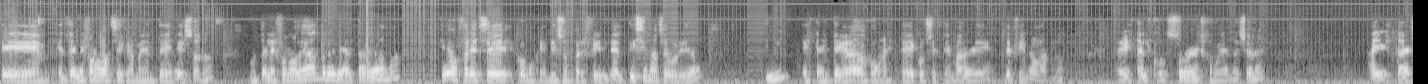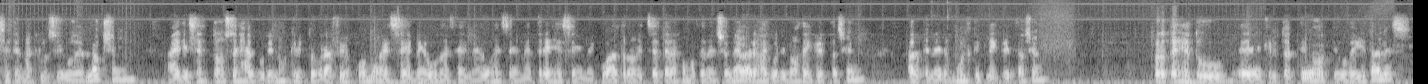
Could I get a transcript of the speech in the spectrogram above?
Eh, el teléfono básicamente es eso, ¿no? Un teléfono de Android de alta gama que ofrece, como quien dice, un perfil de altísima seguridad y está integrado con este ecosistema de, de ¿no? Ahí está el cold storage, como ya mencioné. Ahí está el sistema exclusivo de blockchain. Ahí dice entonces algoritmos criptográficos como SM1, SM2, SM3, SM4, etcétera, como te mencioné, varios algoritmos de encriptación para tener múltiple encriptación. Protege tus eh, criptoactivos o activos digitales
